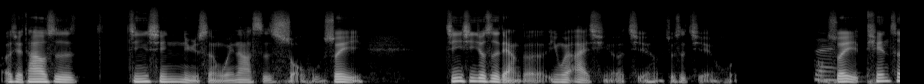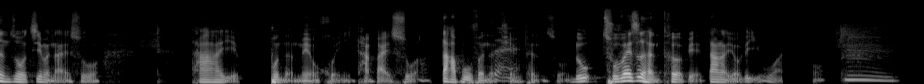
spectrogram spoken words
而且他又是金星女神维纳斯守护，所以金星就是两个因为爱情而结合，就是结婚。对，所以以天秤座基本来说，他也不能没有婚姻。坦白说啊，大部分的天秤座，如除非是很特别，当然有例外。哦，嗯，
